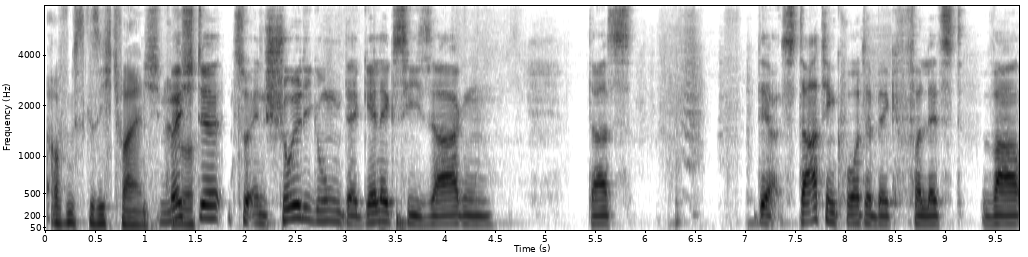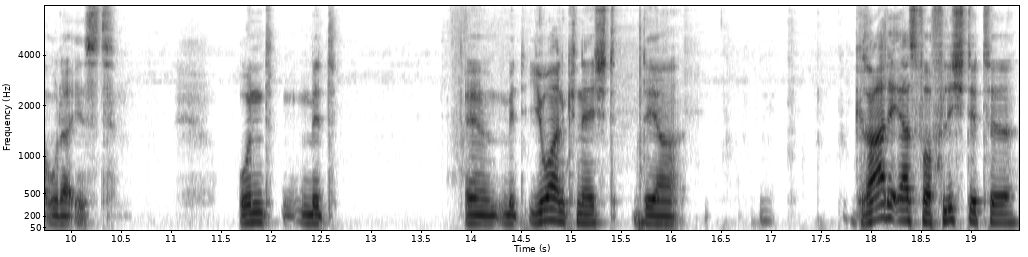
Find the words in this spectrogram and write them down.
aufs Gesicht fallen. Ich also. möchte zur Entschuldigung der Galaxy sagen, dass der Starting Quarterback verletzt war oder ist. Und mit, äh, mit Johann Knecht, der gerade erst verpflichtete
